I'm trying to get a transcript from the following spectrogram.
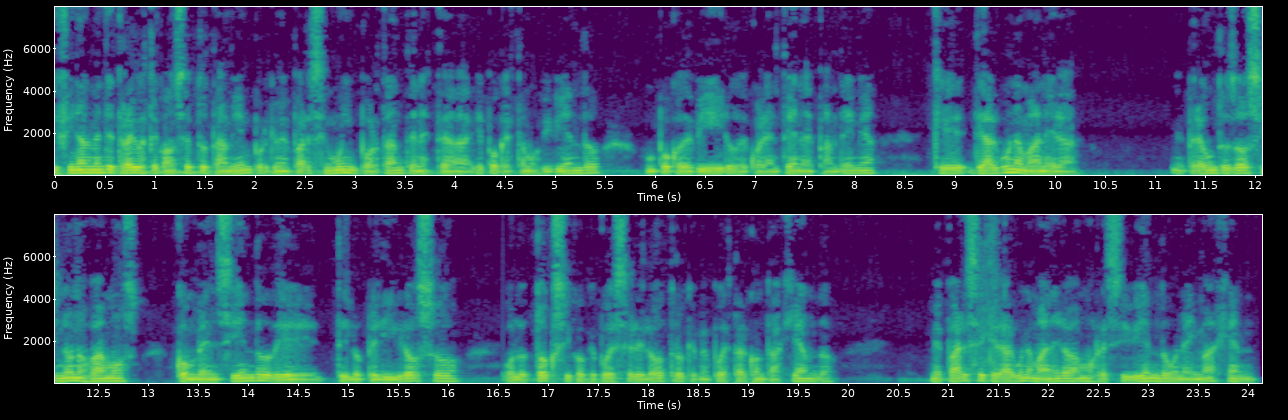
Y finalmente traigo este concepto también porque me parece muy importante en esta época que estamos viviendo, un poco de virus, de cuarentena, de pandemia, que de alguna manera, me pregunto yo, si no nos vamos convenciendo de, de lo peligroso o lo tóxico que puede ser el otro, que me puede estar contagiando, me parece que de alguna manera vamos recibiendo una imagen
